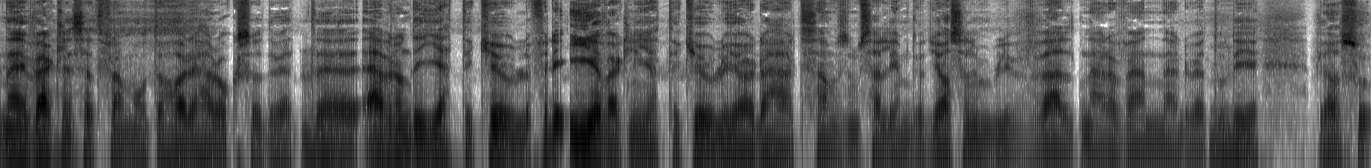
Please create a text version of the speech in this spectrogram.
nej, verkligen sett fram emot att ha det här också. Du vet, Mm. eh, även om det är jättekul, för det är verkligen jättekul att göra det här tillsammans med Salim. Du vet, jag och Salim blivit väldigt nära vänner. Du vet, och Mm. det, vi har så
